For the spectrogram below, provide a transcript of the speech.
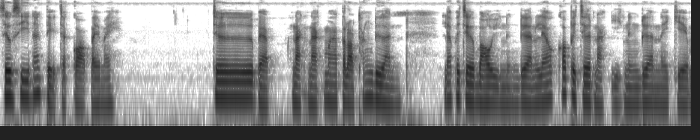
เซลซีนักเตะจะกรอบไปไหม เจอแบบ หนักๆมาตลอดทั้งเดือน แล้วไปเจอเบาอีก1เดือน แล้วก็ไปเจอหนักอีก1เดือนในเกม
